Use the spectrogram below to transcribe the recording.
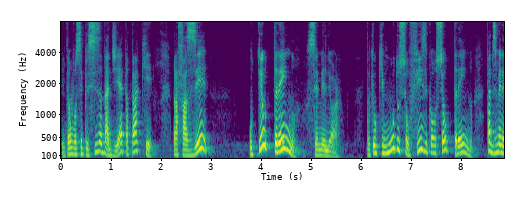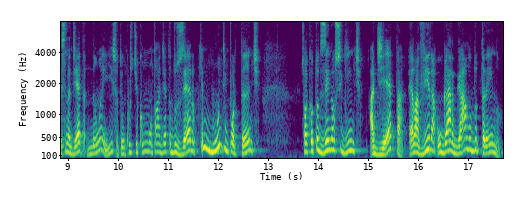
Então você precisa da dieta para quê? Para fazer o teu treino ser melhor. Porque o que muda o seu físico é o seu treino. Tá desmerecendo a dieta? Não é isso. Eu tenho um curso de como montar uma dieta do zero, que é muito importante. Só que eu estou dizendo é o seguinte: a dieta ela vira o gargalo do treino.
